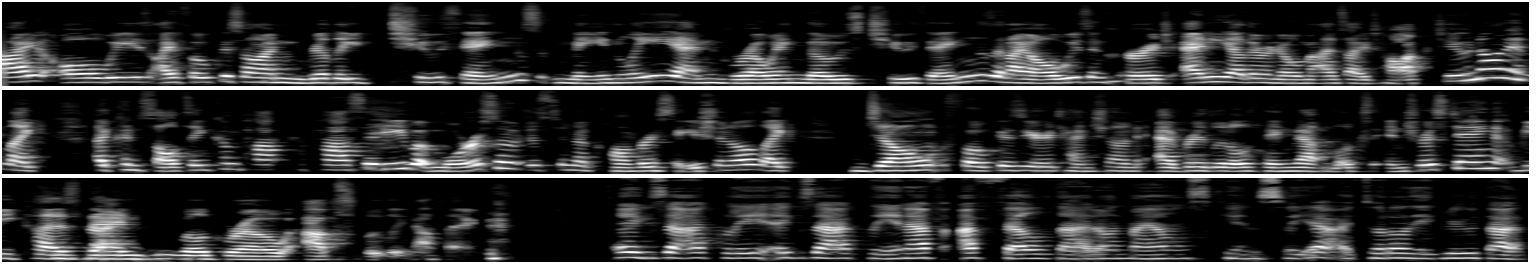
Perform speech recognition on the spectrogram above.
i always i focus on really two things mainly and growing those two things and i always mm-hmm. encourage any other nomads i talk to not in like a consulting capacity but more so just in a conversational like don't focus your attention on every little thing that looks interesting because exactly. then you will grow absolutely nothing Exactly, exactly. And I've I've felt that on my own skin. So yeah, I totally agree with that.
